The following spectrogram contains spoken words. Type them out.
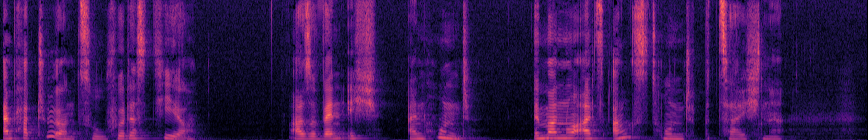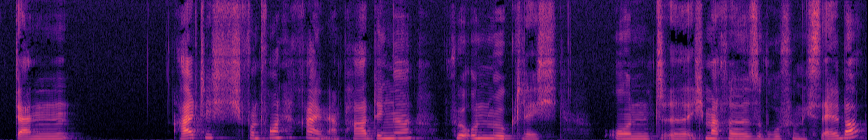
ein paar Türen zu für das Tier. Also wenn ich einen Hund immer nur als Angsthund bezeichne, dann halte ich von vornherein ein paar Dinge für unmöglich. Und äh, ich mache sowohl für mich selber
